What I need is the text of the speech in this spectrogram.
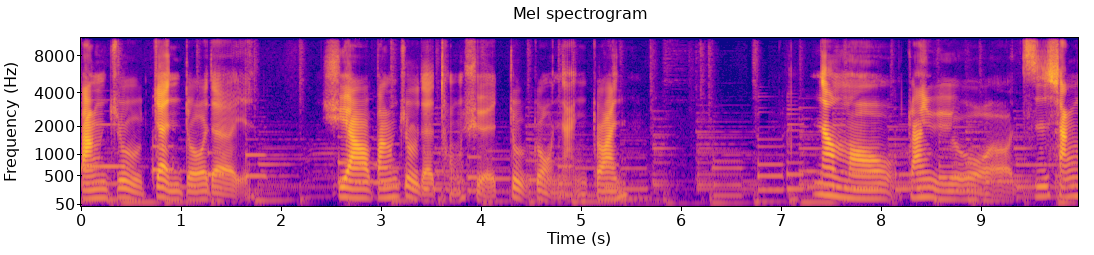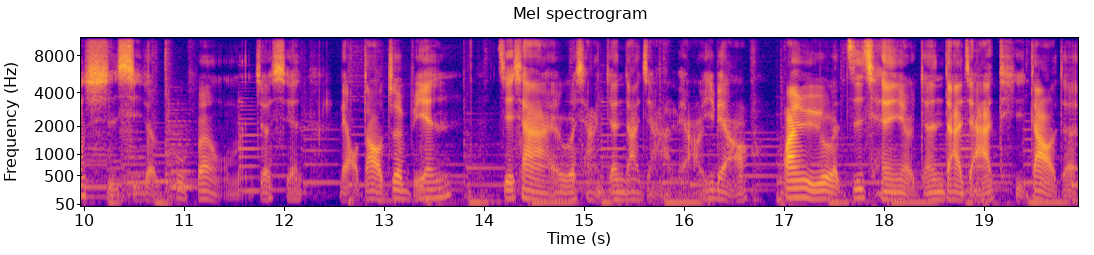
帮助更多的需要帮助的同学度过难关。那么，关于我咨商实习的部分，我们就先聊到这边。接下来，我想跟大家聊一聊关于我之前有跟大家提到的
